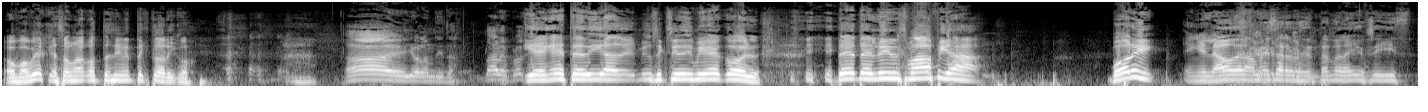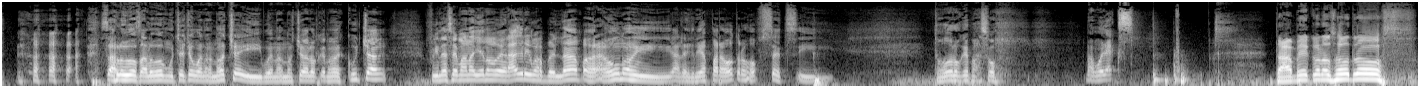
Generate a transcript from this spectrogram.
Oh, papi, es que son acontecimientos históricos. Ay, Yolandita. Dale, Y próximo. en este día del Music City Miracle, desde Lils Mafia, Boli, En el lado de la mesa representando a la AFC East. Saludos, saludos, muchachos. Buenas noches y buenas noches a los que nos escuchan. Fin de semana lleno de lágrimas, ¿verdad? Para unos y alegrías para otros, offsets y todo lo que pasó. Vamos, Jax. también con nosotros,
